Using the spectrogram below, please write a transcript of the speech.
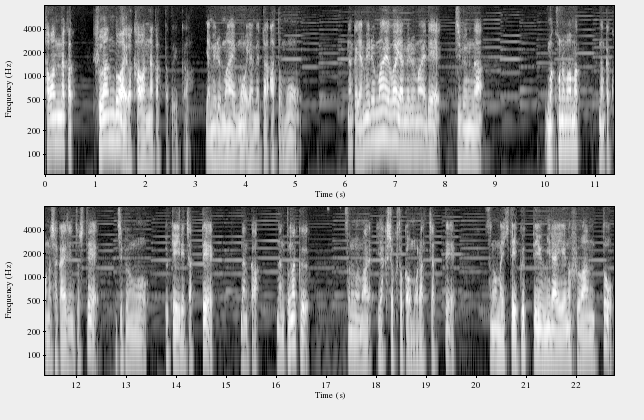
変わんなかった不安度合いは変わんなかったというか辞める前も辞めた後もなんか辞める前は辞める前で自分が、まあ、このままなんかこの社会人として自分を受け入れちゃってなんかなんとなくそのまま役職とかをもらっちゃってそのまま生きていくっていう未来への不安と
